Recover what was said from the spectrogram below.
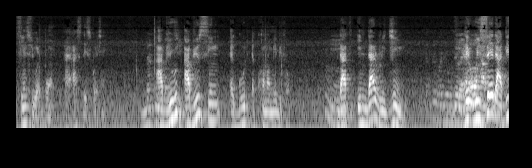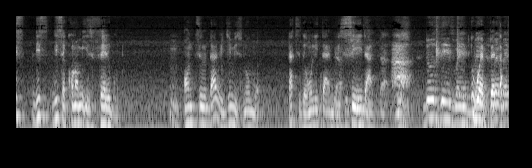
since you were born, I ask this question: Nothing Have you cheaper. have you seen a good economy before? Mm. That in that regime, they will say that this this this economy is very good. Hmm. Until that regime is no more, that is the only time we Yeah, say that ah those days were were better.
